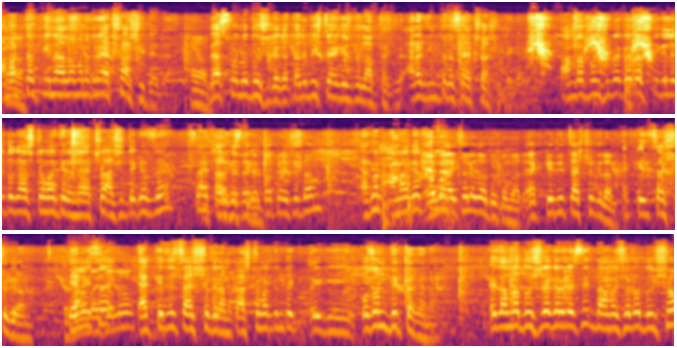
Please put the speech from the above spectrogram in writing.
আমার তো কিনা হলো মনে করো একশো আশি টাকা। হ্যাঁ। ব্যস্ত হলো দুশো টাকা তাহলে বিশ টাকা কেজিতে লাভ থাকবে। আরেকজন তো একশো আশি টাকা। আমরা দুশো টাকা বেচতে গেলে তো কাস্টমার কেনে না একশো আশি টাকা যে তার কাছ। কত এসে দাম? এখন আমাকে আইসলে কত তোমার? এক কেজি চারশো গ্রাম। এক কেজি চারশো গ্রাম? এক কেজি চারশো গ্রাম। কাস্টমার কিন্তু ওজন দিক থাকে না। এই যে আমরা দুশো টাকার বেশি দাম হয়েছিল দুইশো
